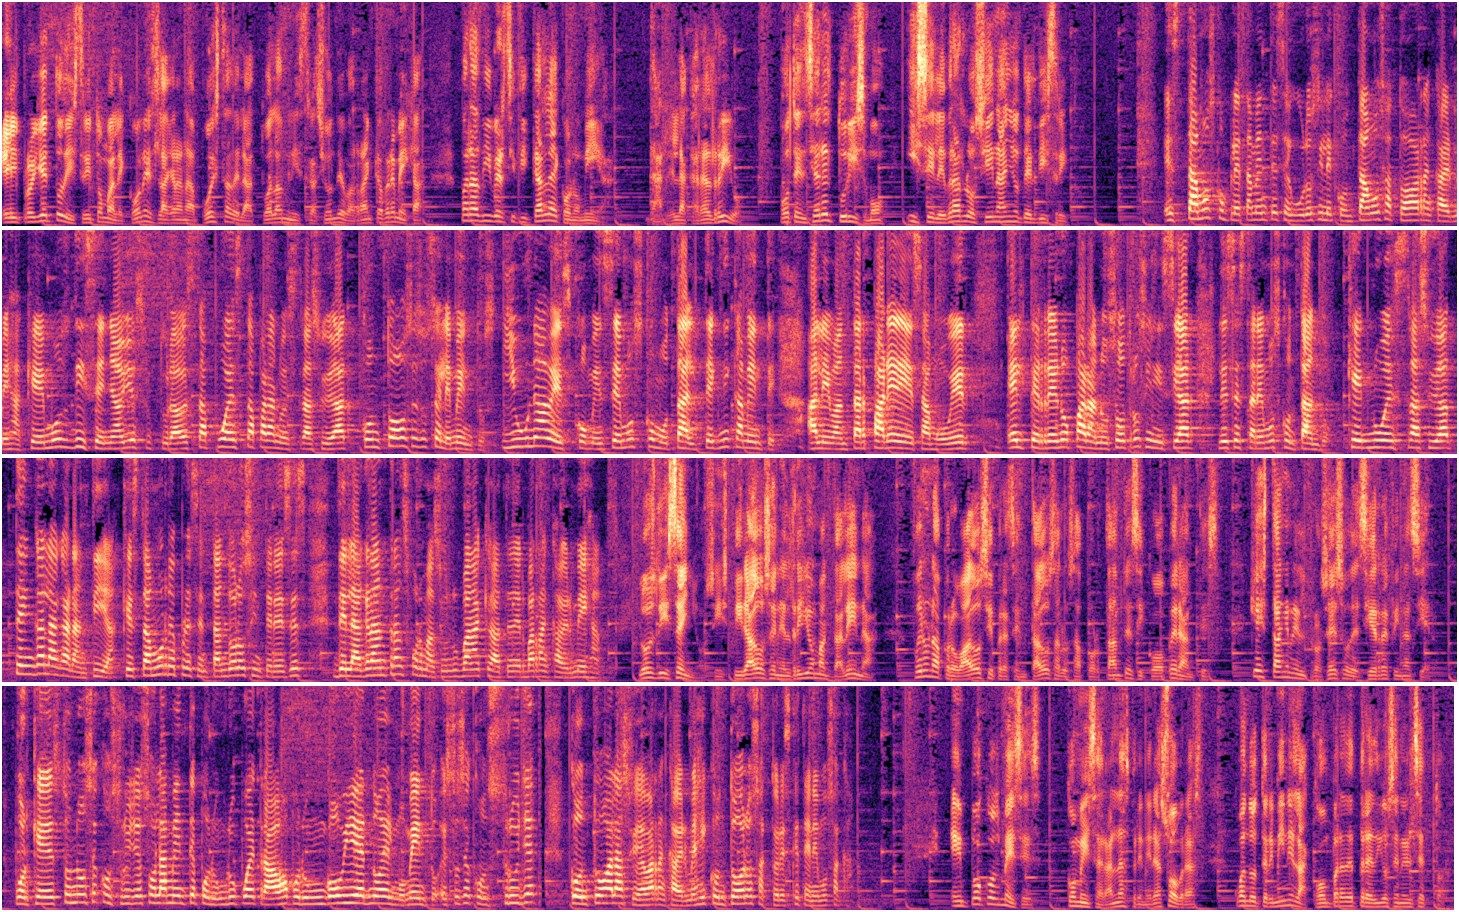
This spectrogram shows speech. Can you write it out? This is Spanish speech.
El proyecto Distrito Malecón es la gran apuesta de la actual administración de Barranca Bermeja para diversificar la economía, darle la cara al río, potenciar el turismo y celebrar los 100 años del distrito. Estamos completamente seguros y le contamos a toda Barranca Bermeja que hemos diseñado y estructurado esta apuesta para nuestra ciudad con todos esos elementos y una vez comencemos como tal técnicamente a levantar paredes, a mover el terreno para nosotros iniciar, les estaremos contando que nuestra ciudad tenga la garantía que estamos representando los intereses de la gran transformación urbana que va a tener Barranca Bermeja. Los diseños inspirados en el río Magdalena fueron aprobados y presentados a los aportantes y cooperantes que están en el proceso de cierre financiero. Porque esto no se construye solamente por un grupo de trabajo, por un gobierno del momento, esto se construye con toda la ciudad de Barranca Bermeja y con todos los actores que tenemos acá. En pocos meses comenzarán las primeras obras cuando termine la compra de predios en el sector.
